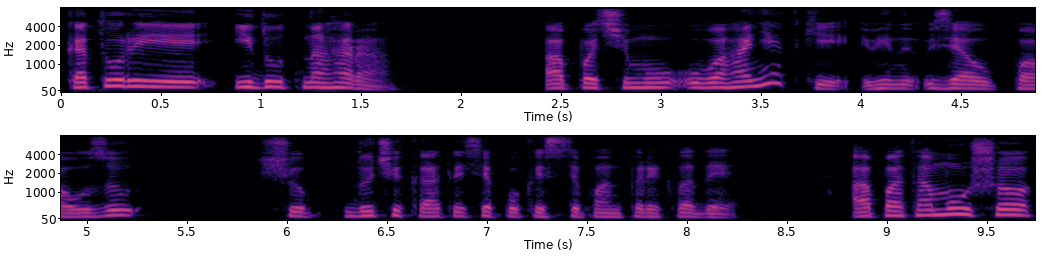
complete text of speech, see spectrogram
которые идут на гора. А почему у вагонетки він взяв паузу, щоб дочекатися, поки Степан перекладе. а потому, що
